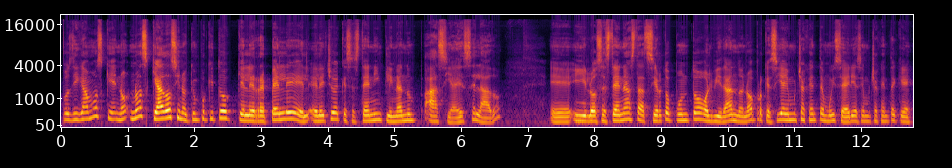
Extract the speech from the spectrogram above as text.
pues digamos que no, no asqueado, sino que un poquito que le repele el hecho de que se estén inclinando hacia ese lado. Eh, y los estén hasta cierto punto olvidando, ¿no? Porque sí hay mucha gente muy seria, sí hay mucha gente que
